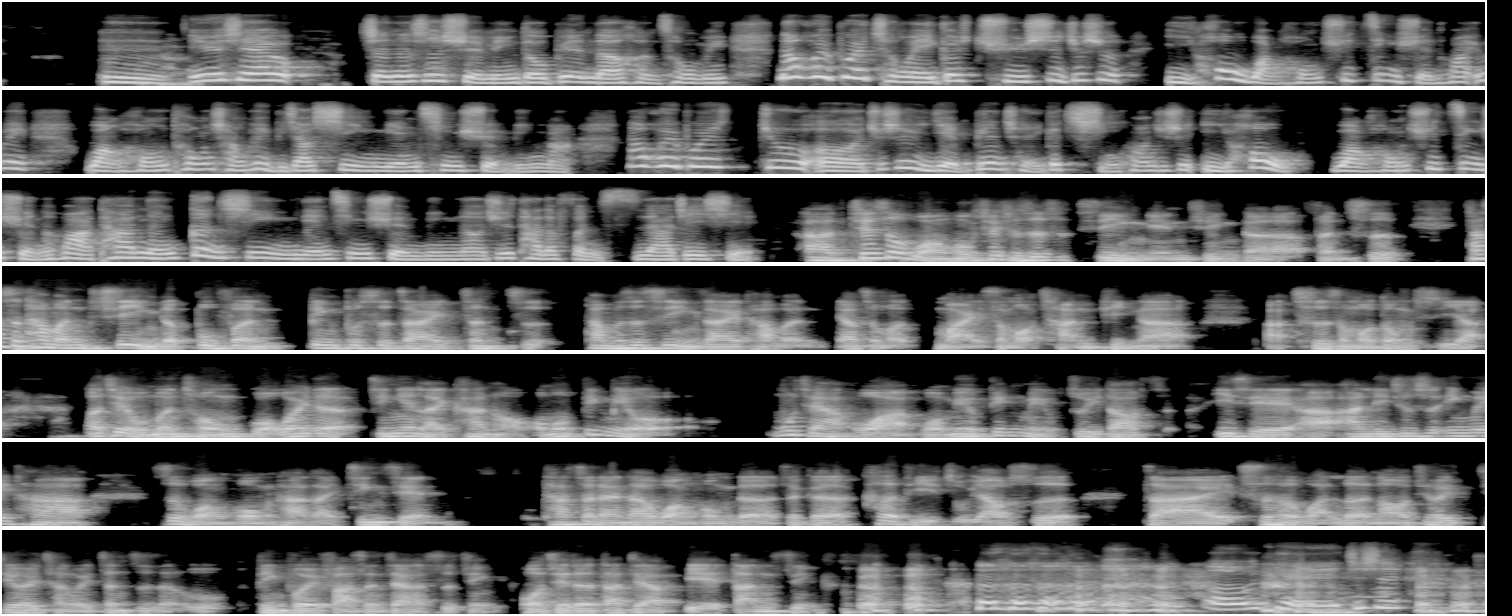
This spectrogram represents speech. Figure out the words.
嗯，因为现在真的是选民都变得很聪明，那会不会成为一个趋势？就是以后网红去竞选的话，因为网红通常会比较吸引年轻选民嘛，那会不会就呃，就是演变成一个情况，就是以后网红去竞选的话，他能更吸引年轻选民呢？就是他的粉丝啊这些。啊，接受网红确实是吸引年轻的粉丝，但是他们吸引的部分并不是在政治，他们是吸引在他们要怎么买什么产品啊，啊吃什么东西啊。而且我们从国外的经验来看哦，我们并没有目前我我没有并没有注意到一些啊案例，就是因为他是网红，他来竞选，他虽然他网红的这个课题主要是。在吃喝玩乐，然后就会就会成为政治人物，并不会发生这样的事情。我觉得大家别担心。OK，就是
